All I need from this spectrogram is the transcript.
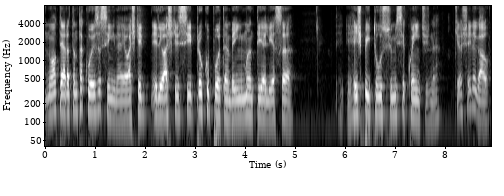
não altera tanta coisa assim, né? Eu acho que ele, ele- eu acho que ele se preocupou também em manter ali essa respeitou os filmes sequentes, né? Que eu achei legal.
